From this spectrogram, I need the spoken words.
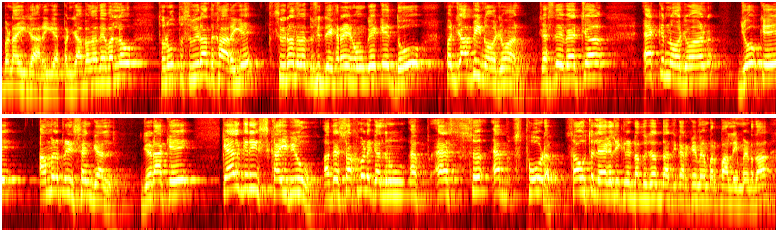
ਬਣਾਈ ਜਾ ਰਹੀ ਹੈ। ਪੰਜਾਬੀਆਂ ਦੇ ਵੱਲੋਂ ਤੁਹਾਨੂੰ ਤਸਵੀਰਾਂ ਦਿਖਾ ਰਹੀ ਹੈ। ਤਸਵੀਰਾਂ ਦੇ ਵਿੱਚ ਤੁਸੀਂ ਦੇਖ ਰਹੇ ਹੋਵੋਗੇ ਕਿ ਦੋ ਪੰਜਾਬੀ ਨੌਜਵਾਨ, ਜਿਸ ਦੇ ਵਿੱਚ ਇੱਕ ਨੌਜਵਾਨ ਜੋ ਕਿ ਅਮਨਪ੍ਰੀਤ ਸਿੰਘ ਗਿੱਲ, ਜਿਹੜਾ ਕਿ ਕੈਲਗਰੀ ਸਕਾਈ ਵਿਊ ਅਤੇ ਸੁਖਮਨ ਗਿੱਲ ਨੂੰ F- S Abbotsford south Langley Canada ਤੋਂ ਜਦ ਦਰਜ ਕਰਕੇ ਮੈਂਬਰ ਪਾਰਲੀਮੈਂਟ ਦਾ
